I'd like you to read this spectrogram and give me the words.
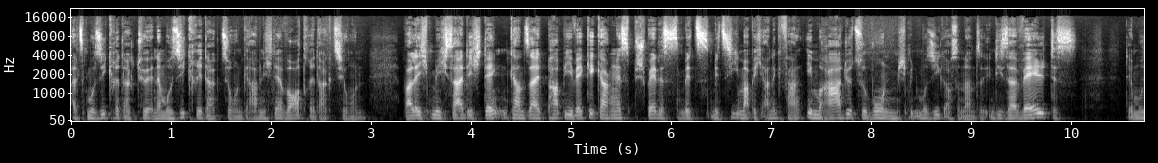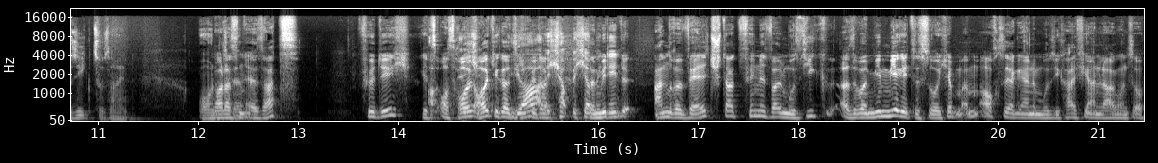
als Musikredakteur in der Musikredaktion gearbeitet, nicht in der Wortredaktion. Weil ich mich, seit ich denken kann, seit Papi weggegangen ist, spätestens mit, mit sieben habe ich angefangen, im Radio zu wohnen, mich mit Musik auseinanderzusetzen, in dieser Welt des, der Musik zu sein. Und, War das ein äh, Ersatz? Für dich? Jetzt aus ich, heutiger Sicht, ja, ich hab, ich hab damit eine andere Welt stattfindet, weil Musik, also bei mir, mir geht es so, ich habe auch sehr gerne Musik, HiFi-Anlage und so.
